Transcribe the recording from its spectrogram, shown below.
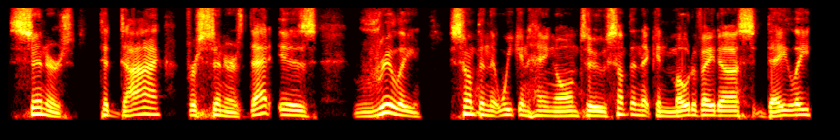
sinners, to die for sinners. That is really something that we can hang on to, something that can motivate us daily,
